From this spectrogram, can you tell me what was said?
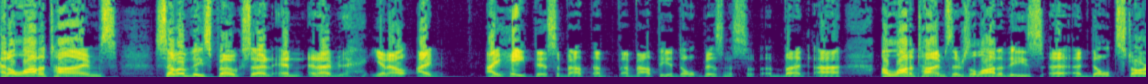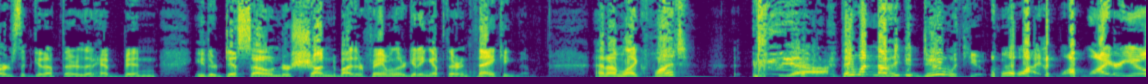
and a lot of times some of these folks and and, and I you know I. I hate this about uh, about the adult business, but uh, a lot of times there's a lot of these uh, adult stars that get up there that have been either disowned or shunned by their family. They're getting up there and thanking them, and I'm like, what? Yeah. They want nothing to do with you. Why, why are you?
